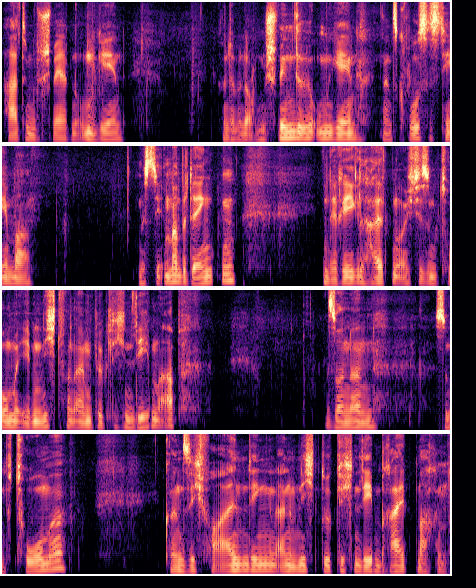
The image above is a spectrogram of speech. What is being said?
Atembeschwerden umgehen, könnt ihr mit eurem Schwindel umgehen. Ganz großes Thema. Müsst ihr immer bedenken, in der Regel halten euch die Symptome eben nicht von einem glücklichen Leben ab, sondern Symptome können sich vor allen Dingen in einem nicht glücklichen Leben breit machen.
